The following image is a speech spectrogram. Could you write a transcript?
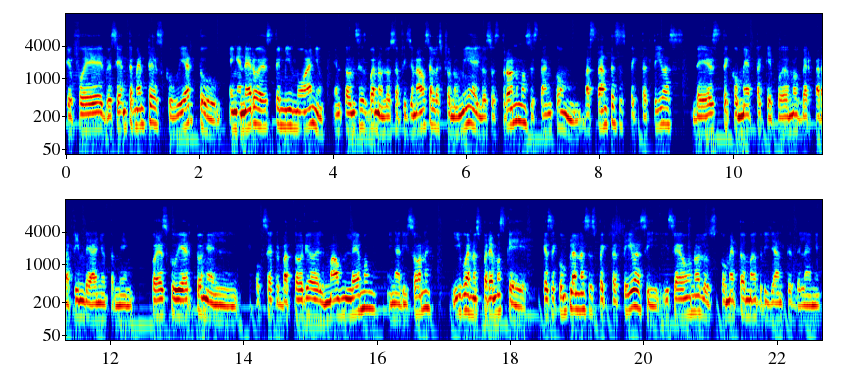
que fue recientemente descubierto en enero de este mismo año. Entonces, bueno, los aficionados a la astronomía y los astrónomos están con bastantes expectativas de este cometa que podemos ver para fin de año también. Fue descubierto en el observatorio del Mount Lemmon en Arizona. Y bueno, esperemos que, que se cumplan las expectativas y, y, sea uno de los cometas más brillantes del año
